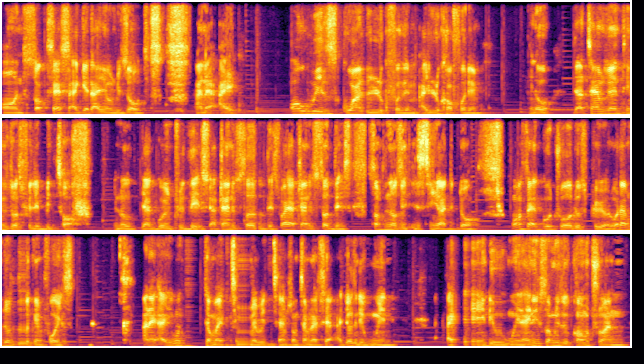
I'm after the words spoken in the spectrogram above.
on success, I get I on results, and I, I always go and look for them. I look out for them. You know, there are times when things just feel a bit tough. You know, you're going through this, you're trying to solve this. Why you're trying to solve this? Something else is you at the door. Once I go through all those periods, what I'm just looking for is, and I, I even tell my team every time, sometimes I say, I just need a win. I need a win. I need something to come through and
